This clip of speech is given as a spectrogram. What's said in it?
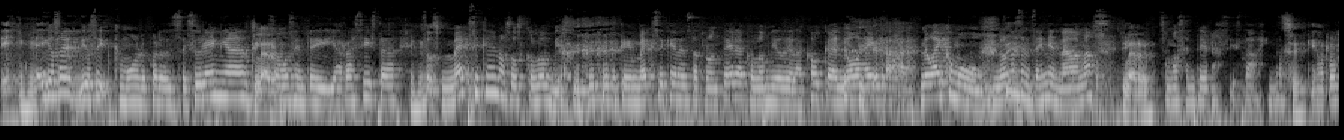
Eh, eh, yo soy, yo soy, como recuerdas, soy sureña, Claro. somos gente ya racista. ¿Sos mexican o sos Colombia? Porque mexican es la frontera, Colombia de la coca, no hay, no hay como, no nos enseñan nada más. Claro. Somos gente racista, ay no, Sí. qué horror.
